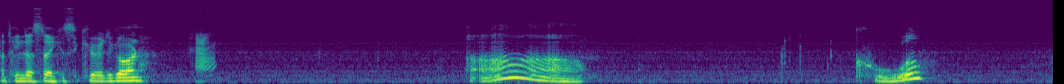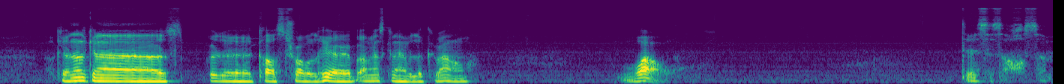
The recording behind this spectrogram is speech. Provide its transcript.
I think that's like a security guard. Oh. Cool. Okay, I'm not gonna uh, cause trouble here, but I'm just gonna have a look around. wow. This is awesome.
